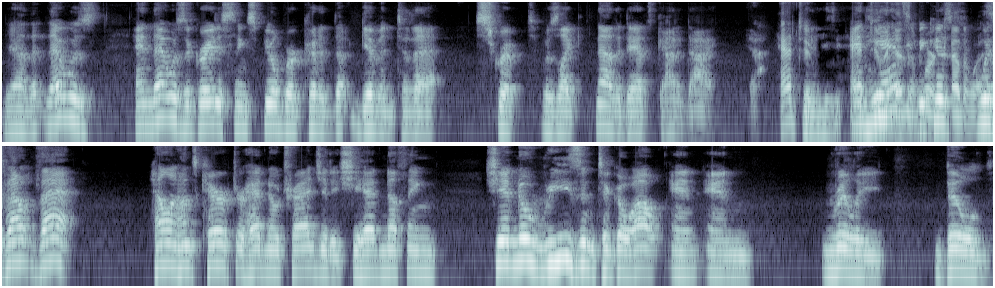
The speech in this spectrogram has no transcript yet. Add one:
Yeah, that, that was, and that was the greatest thing Spielberg could have d- given to that script was like, now the dad's got to die. Yeah, had to. And, he- Had and to. he It had to because otherwise. without that, Helen Hunt's character had no tragedy. She had nothing. She had no reason to go out and and really build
